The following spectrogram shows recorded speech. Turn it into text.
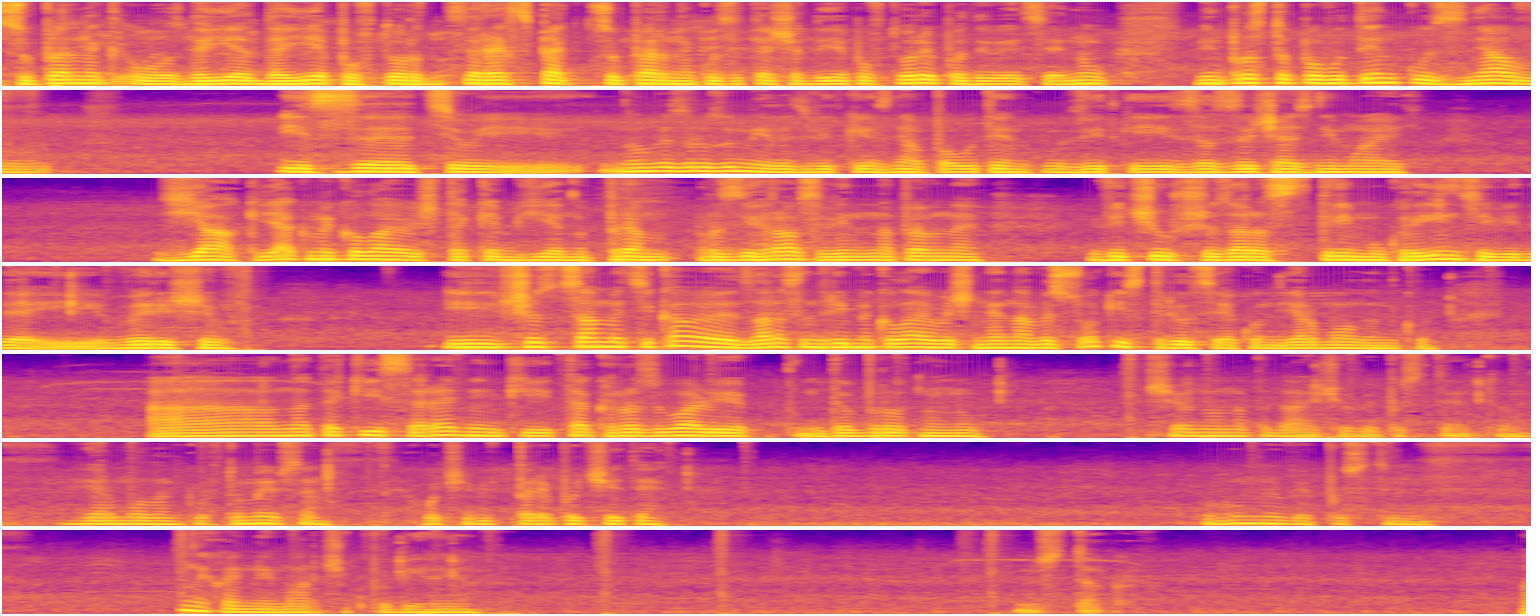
Суперник о, дає, дає повтор. Респект супернику за те, що дає повтори, подивитися. Ну, він просто павутинку зняв із е, цієї. Ну, ви зрозуміли, звідки він зняв павутинку, звідки її зазвичай знімають. Як? Як Миколайович таке б'є? Ну прям розігрався, він, напевне, відчув, що зараз стрім українців іде і вирішив. І що саме цікаве, зараз Андрій Миколайович не на високій стрілці, як он Ярмоленко, а на такій середненькій і так розвалює добротну, ну, ще одного нападаючого випустив. То Ярмоленко втомився, хоче перепочити. Кого ми випустимо? Нехай Неймарчик побігає. Ось так.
